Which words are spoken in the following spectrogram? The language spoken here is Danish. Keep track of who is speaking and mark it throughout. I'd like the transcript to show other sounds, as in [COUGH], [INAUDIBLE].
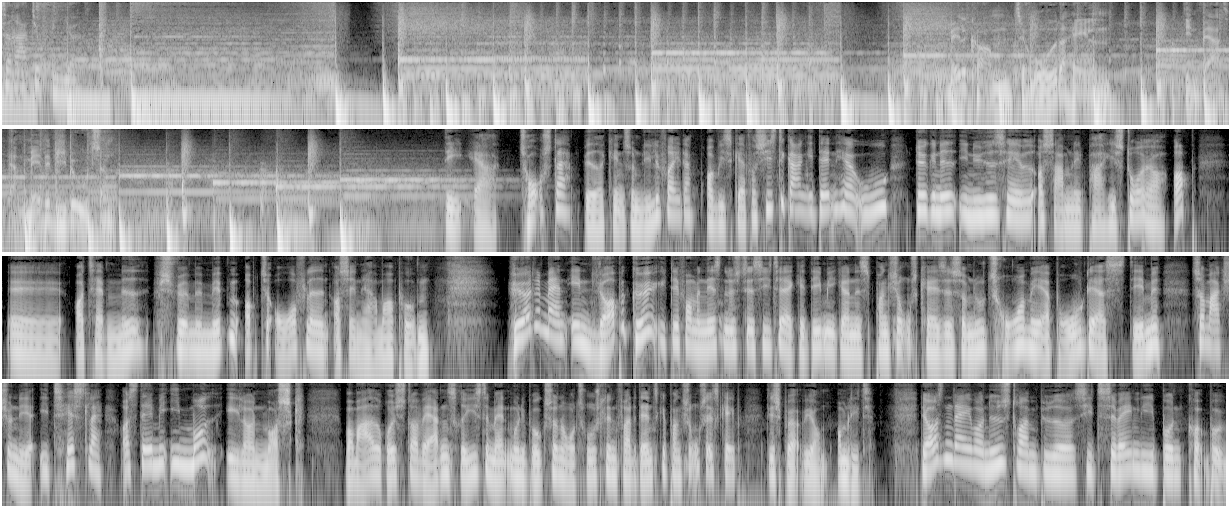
Speaker 1: til Radio
Speaker 2: 4. Velkommen til Hovedet og Halen. Din vært er Mette Vibe Utzon.
Speaker 3: Det er torsdag, bedre kendt som Lillefredag, og vi skal for sidste gang i den her uge dykke ned i nyhedshavet og samle et par historier op øh, og tage dem med, svømme med dem op til overfladen og se nærmere på dem. Hørte man en loppegø, det får man næsten lyst til at sige til akademikernes pensionskasse, som nu tror med at bruge deres stemme som aktionær i Tesla og stemme imod Elon Musk. Hvor meget ryster verdens rigeste mand mod i bukserne over truslen fra det danske pensionsselskab, det spørger vi om om lidt. Det er også en dag, hvor Nydestrøm byder, sit sædvanlige bund,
